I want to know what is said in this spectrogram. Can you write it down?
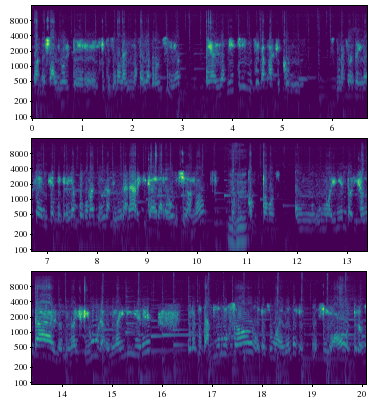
cuando ya el golpe institucional a Lima se había producido en el 2015, capaz que con una suerte de inocencia, se creía un poco más en una figura anárquica de la revolución, ¿no? Somos un, movimiento horizontal, donde no hay figuras, donde no hay líderes, pero que también eso es un movimiento que sigue a otros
